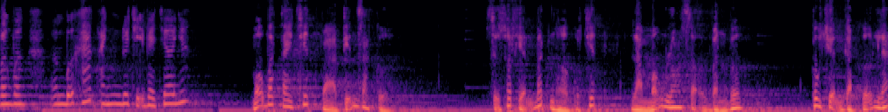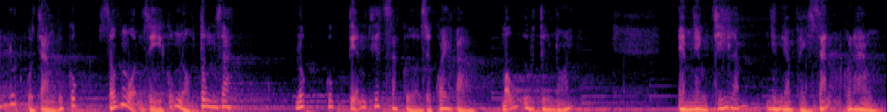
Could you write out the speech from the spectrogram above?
Vâng vâng Bữa khác anh đưa chị về chơi nhé. Mẫu bắt tay Chiết và tiễn ra cửa. Sự xuất hiện bất ngờ của Chiết Làm mẫu lo sợ vẩn vơ. Câu chuyện gặp gỡ lén lút của chàng với Cúc Sớm muộn gì cũng nổ tung ra. Lúc Cúc tiễn Chiết ra cửa rồi quay vào Mẫu ưu tư nói Em nhanh trí lắm Nhưng em phải dặn con Hằng Là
